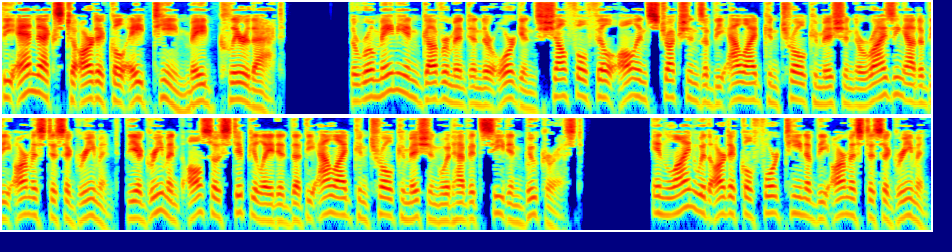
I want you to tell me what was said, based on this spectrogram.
The annex to Article 18 made clear that the Romanian government and their organs shall fulfill all instructions of the Allied Control Commission arising out of the Armistice Agreement. The agreement also stipulated that the Allied Control Commission would have its seat in Bucharest. In line with Article 14 of the Armistice Agreement,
